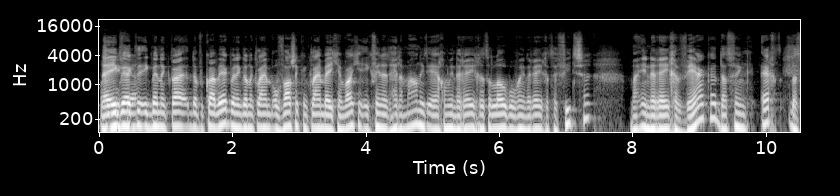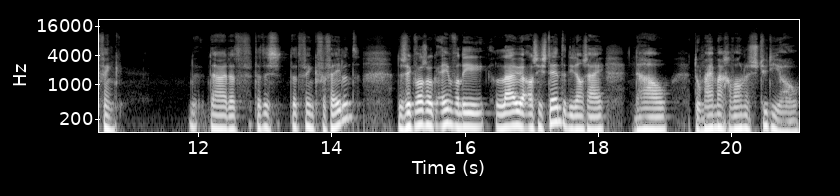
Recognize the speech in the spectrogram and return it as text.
Nee, ik werkte, eh, ik ben een klein, qua werk ben ik dan een klein, of was ik een klein beetje een watje. Ik vind het helemaal niet erg om in de regen te lopen of in de regen te fietsen. Maar in de regen werken, dat vind ik echt, dat vind ik, nou, dat, dat, is, dat vind ik vervelend. Dus ik was ook een van die luie assistenten die dan zei, nou, doe mij maar gewoon een studio.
